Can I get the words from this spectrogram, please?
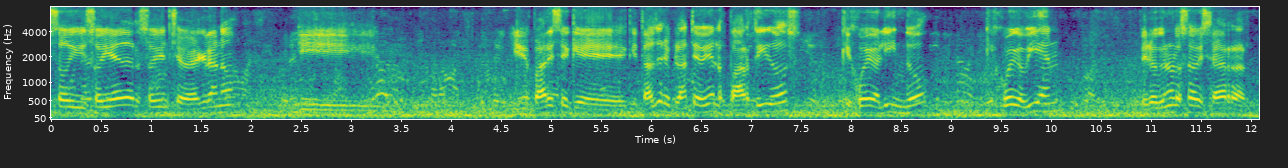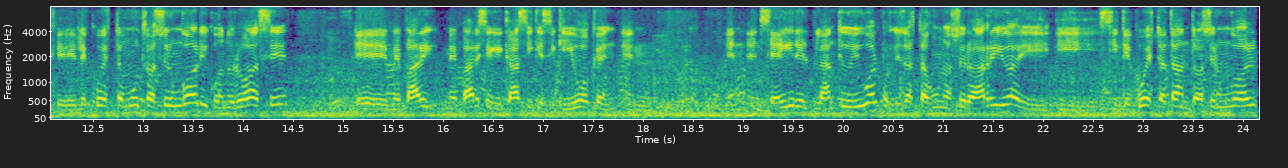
soy, soy Eder, soy hincha de Belgrano y y me parece que, que Talleres plantea bien los partidos, que juega lindo, que juega bien, pero que no lo sabe cerrar, que le cuesta mucho hacer un gol y cuando lo hace, eh, me, me parece que casi que se equivoca en, seguir el planteo igual porque ya estás 1-0 arriba y, si te cuesta tanto hacer un gol,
